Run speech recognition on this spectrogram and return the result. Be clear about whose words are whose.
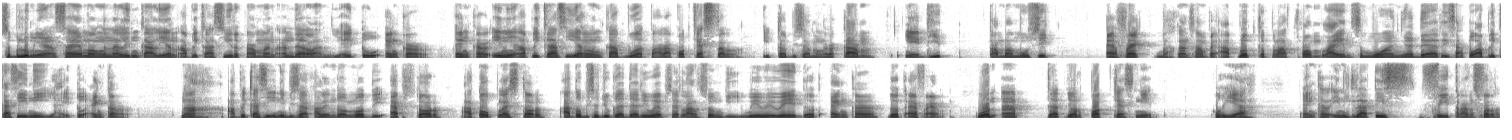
Speaker 1: Sebelumnya saya mau ngenalin kalian aplikasi rekaman andalan yaitu Anchor. Anchor ini aplikasi yang lengkap buat para podcaster. Kita bisa merekam, edit, tambah musik, efek, bahkan sampai upload ke platform lain semuanya dari satu aplikasi ini yaitu Anchor. Nah, aplikasi ini bisa kalian download di App Store atau Play Store atau bisa juga dari website langsung di www.anchor.fm. One app that your podcast need. Oh ya, Anchor ini gratis, free transfer.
